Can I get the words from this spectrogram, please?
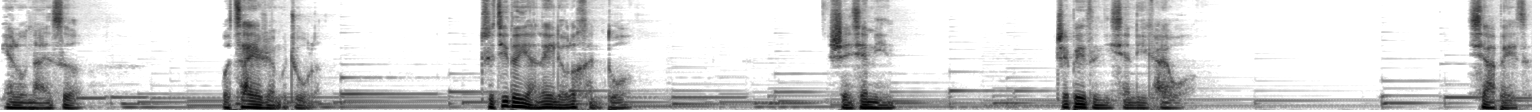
面露难色。我再也忍不住了，只记得眼泪流了很多。沈先民，这辈子你先离开我，下辈子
